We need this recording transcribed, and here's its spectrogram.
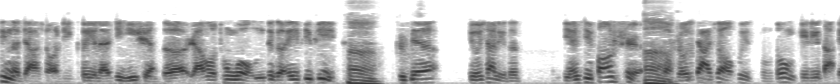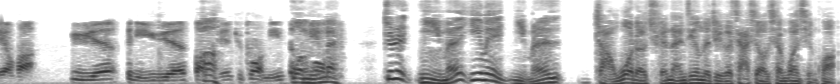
近的驾校，你可以来进行选择。然后通过我们这个 A P P，嗯，直接留下你的。联系方式，到时候驾校会主动给你打电话预约，跟你预约到那边去报名。我明白，就是你们因为你们掌握着全南京的这个驾校相关情况，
